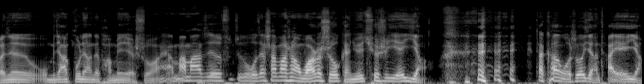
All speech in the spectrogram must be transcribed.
反正我们家姑娘在旁边也说：“哎呀，妈妈，这这个我在沙发上玩的时候，感觉确实也痒。”她看我说痒，她也痒。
